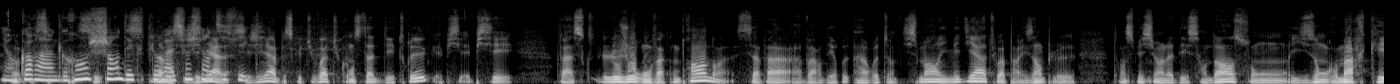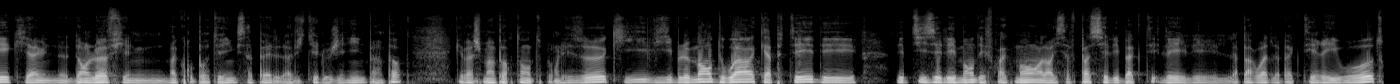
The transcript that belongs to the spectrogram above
Il y a encore un grand champ d'exploration scientifique. C'est génial parce que tu vois, tu constates des trucs et puis, et puis c'est Enfin, le jour où on va comprendre, ça va avoir un retentissement immédiat. Tu par exemple, transmission à la descendance, ils ont remarqué qu'il y a dans l'œuf, il y a une macroprotéine qui s'appelle la vitellogénine, peu importe, qui est vachement importante pour les œufs, qui visiblement doit capter des petits éléments, des fragments. Alors ils savent pas si c'est la paroi de la bactérie ou autre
